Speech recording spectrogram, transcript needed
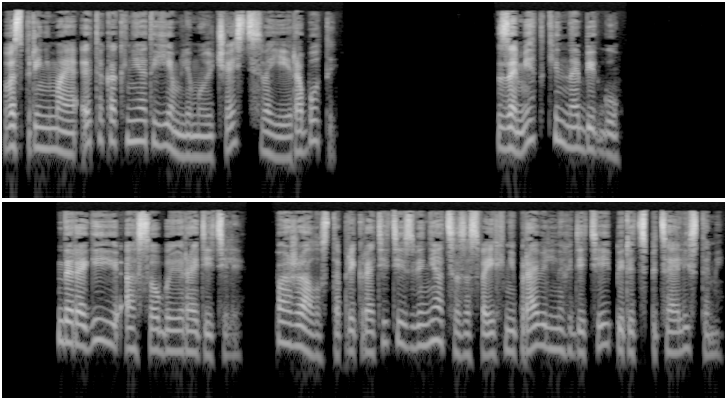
воспринимая это как неотъемлемую часть своей работы. Заметки на бегу. Дорогие особые родители, пожалуйста, прекратите извиняться за своих неправильных детей перед специалистами.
